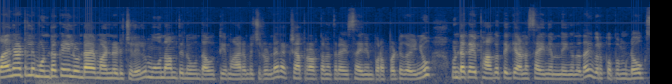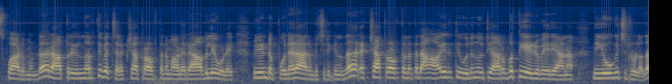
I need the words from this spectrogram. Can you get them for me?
വയനാട്ടിലെ മുണ്ടക്കൈയിലുണ്ടായ മണ്ണിടിച്ചിലിൽ മൂന്നാം ദിനവും ദൗത്യം ആരംഭിച്ചിട്ടുണ്ട്. രക്ഷാപ്രവർത്തനത്തിനായി സൈന്യം പുറപ്പെട്ടു കഴിഞ്ഞു. മുണ്ടക്കൈ ഭാഗത്തേക്കാണ് സൈന്യം നീങ്ങുന്നത്. ഇവർക്കൊപ്പം ഡോഗ് സ്ക്വാഡുമുണ്ട്. രാത്രിയിൽ നിർത്തിവെച്ച രക്ഷാപ്രവർത്തനമാണ് രാവിലെയോടെ വീണ്ടും പുനരാരംഭിച്ചിരിക്കുന്നത്. രക്ഷാപ്രവർത്തനത്തിന് ആയിരത്തി ഒരുന്നൂറ്റി അറുപത്തിയേഴ് പേരെയാണ് നിയോഗിച്ചിട്ടുള്ളത്.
